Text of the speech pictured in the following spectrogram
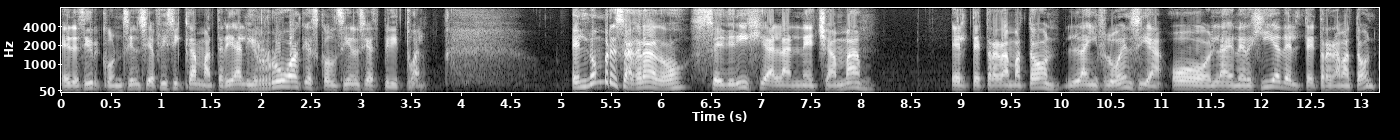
es decir, conciencia física, material, y Ruach, que es conciencia espiritual. El nombre sagrado se dirige a la Nechamá, el tetragramatón, la influencia o la energía del tetragramatón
